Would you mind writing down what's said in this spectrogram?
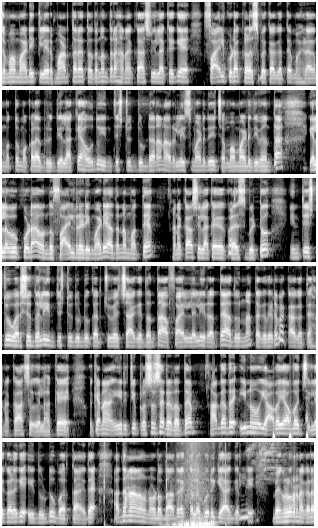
ಜಮಾ ಮಾಡಿ ಕ್ಲಿಯರ್ ಮಾಡ್ತಾರೆ. ತದನಂತರ ಹಣಕಾಸು ಇಲಾಖೆಗೆ ಫೈಲ್ ಕೂಡ ಕಳಿಸ್ಬೇಕಾಗತ್ತೆ ಮಹಿಳಾ ಮತ್ತು ಮಕ್ಕಳ ಅಭಿವೃದ್ಧಿ ಇಲಾಖೆ. ಹೌದು, ಇಂತಿಷ್ಟು ದುಡ್ಡನ್ನು ನಾವು ರಿಲೀಸ್ ಮಾಡಿದ್ವಿ, ಜಮಾ ಮಾಡಿದ್ದೀವಿ ಅಂತ ಎಲ್ಲವೂ ಕೂಡ ಒಂದು ಫೈಲ್ ರೆಡಿ ಮಾಡಿ ಅದನ್ನು ಮತ್ತೆ ಹಣಕಾಸು ಇಲಾಖೆಗೆ ಕಳಿಸ್ಬಿಟ್ಟು ಇಂತಿಷ್ಟು ವರ್ಷದಲ್ಲಿ ಇಂತಿಷ್ಟು ದುಡ್ಡು ಖರ್ಚು ವೆಚ್ಚ ಆಗಿದ್ದಂಥ ಆ ಫೈಲಲ್ಲಿ ಇರುತ್ತೆ, ಅದನ್ನು ತೆಗೆದಿಡಬೇಕಾಗತ್ತೆ ಹಣಕಾಸು ಇಲಾಖೆ. ಓಕೆನಾ ಈ ರೀತಿ ಪ್ರೊಸೆಸರ್ ಇರುತ್ತೆ. ಹಾಗಾದರೆ ಇನ್ನು ಯಾವ ಯಾವ ಜಿಲ್ಲೆಗಳಿಗೆ ಈ ದುಡ್ಡು ಬರ್ತಾ ಇದೆ? ಅದನ್ನು ನಾವು ನೋಡೋದಾದರೆ ಕಲಬುರಗಿ ಆಗಿರಲಿ, ಬೆಂಗಳೂರು ನಗರ,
